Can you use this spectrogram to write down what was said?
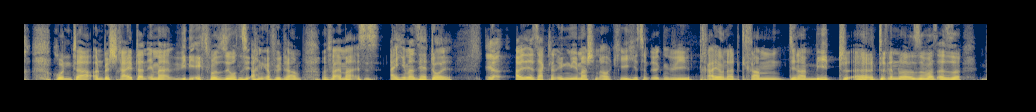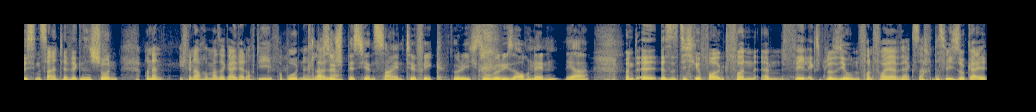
runter und beschreibt dann immer, wie die Explosionen sich angefühlt haben. Und zwar immer, es ist eigentlich immer sehr doll. Ja. Also er sagt dann irgendwie immer schon, okay, hier sind irgendwie 300 Gramm Dynamit äh, drin oder sowas. Also ein bisschen scientific ist es schon. Und dann, ich finde auch immer sehr geil, der hat auch die verbotenen Klassisch bisschen scientific, würde ich, so würde ich es auch nennen, ja. Und äh, das ist dicht gefolgt von ähm, Fehlexplosionen, von Feuerwerkssachen. Das finde ich so geil.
